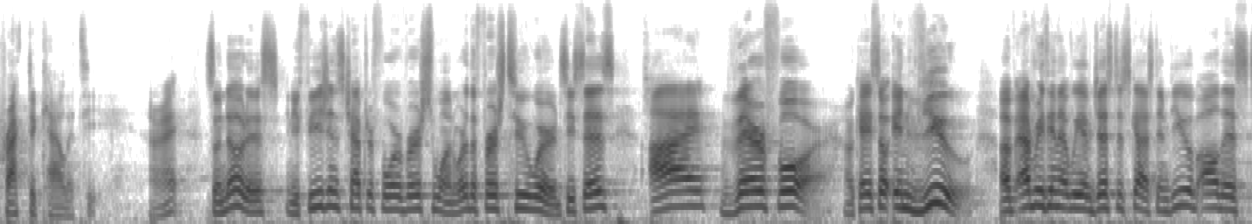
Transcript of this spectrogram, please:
practicality. All right? So notice in Ephesians chapter 4 verse 1, what are the first two words? He says, "I therefore." Okay? So in view of everything that we have just discussed, in view of all this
